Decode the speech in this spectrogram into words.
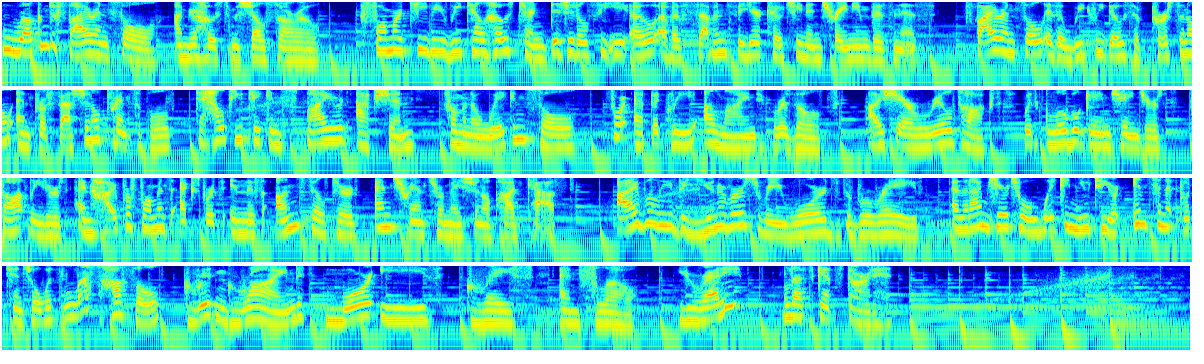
Welcome to Fire and Soul. I'm your host, Michelle Sorrow, former TV retail host turned digital CEO of a seven figure coaching and training business. Fire and Soul is a weekly dose of personal and professional principles to help you take inspired action from an awakened soul for epically aligned results. I share real talks with global game changers, thought leaders, and high performance experts in this unfiltered and transformational podcast. I believe the universe rewards the brave and that I'm here to awaken you to your infinite potential with less hustle, grit and grind, more ease, grace, and flow. You ready? Let's get started.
